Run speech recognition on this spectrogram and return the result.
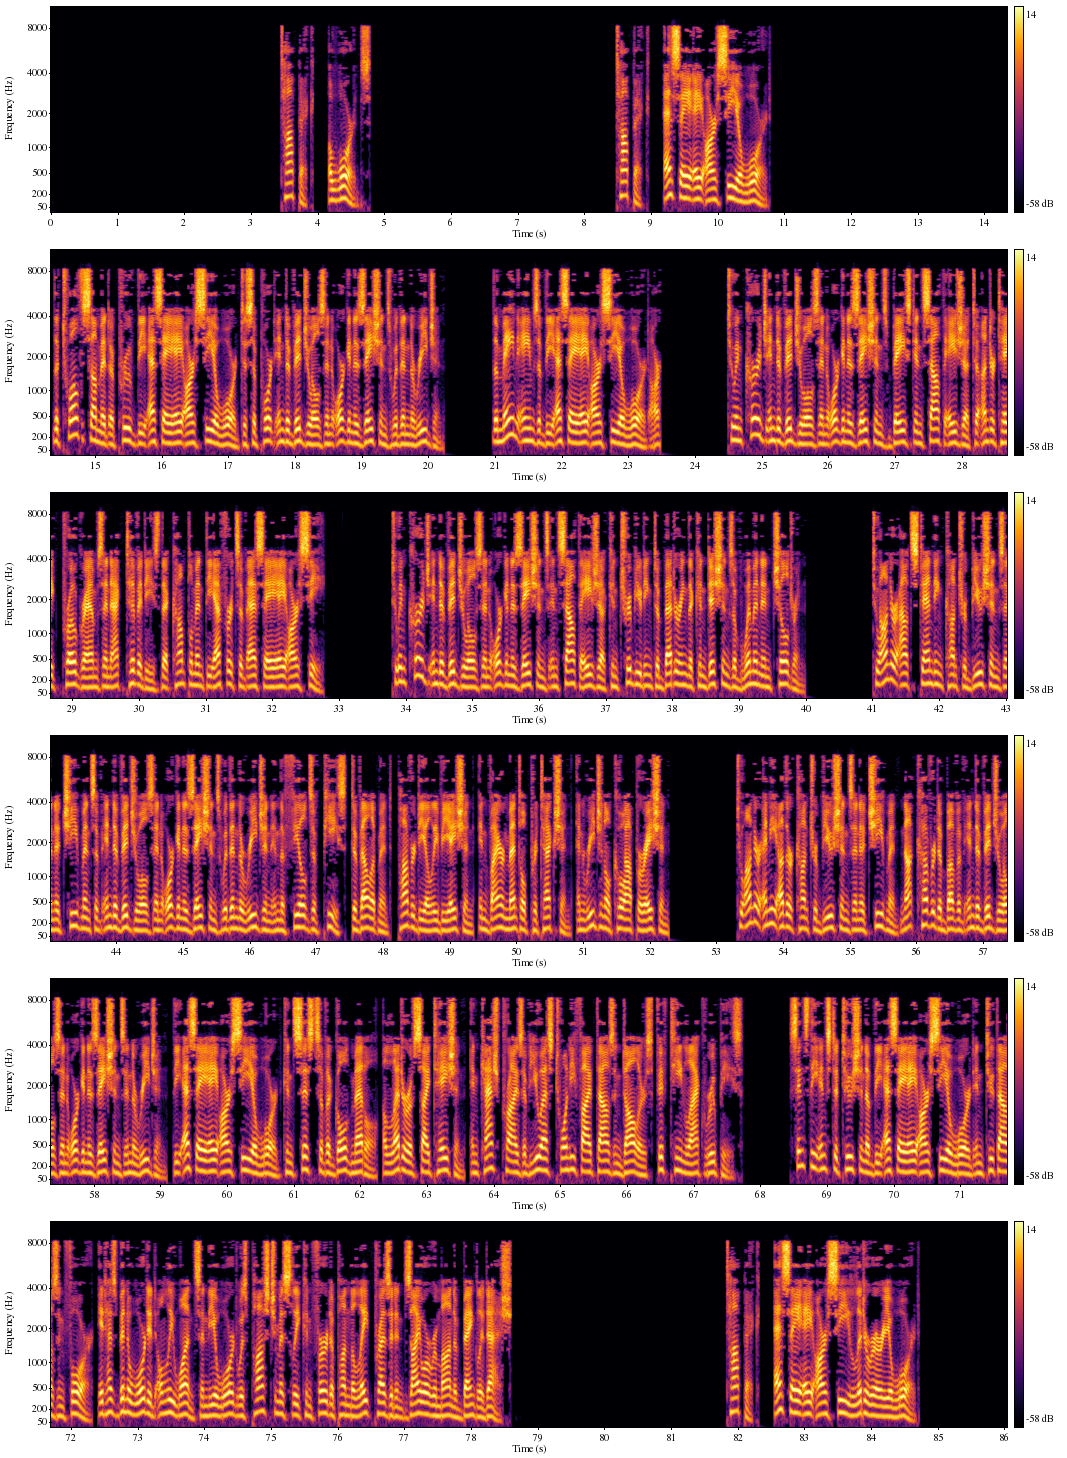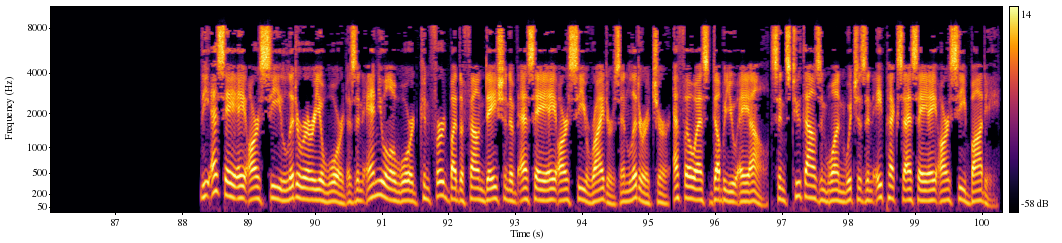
Topic: Awards. Topic: SAARC Award. The 12th Summit approved the SAARC Award to support individuals and organizations within the region. The main aims of the SAARC Award are to encourage individuals and organizations based in South Asia to undertake programs and activities that complement the efforts of SAARC to encourage individuals and organizations in South Asia contributing to bettering the conditions of women and children. To honor outstanding contributions and achievements of individuals and organizations within the region in the fields of peace, development, poverty alleviation, environmental protection, and regional cooperation. To honor any other contributions and achievement not covered above of individuals and organizations in the region, the SAARC award consists of a gold medal, a letter of citation, and cash prize of US $25,000 15 lakh rupees. Since the institution of the SAARC Award in 2004, it has been awarded only once and the award was posthumously conferred upon the late President Ziaur Rahman of Bangladesh. SAARC Literary Award The SAARC Literary Award is an annual award conferred by the Foundation of SAARC Writers and Literature since 2001 which is an apex SAARC body.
